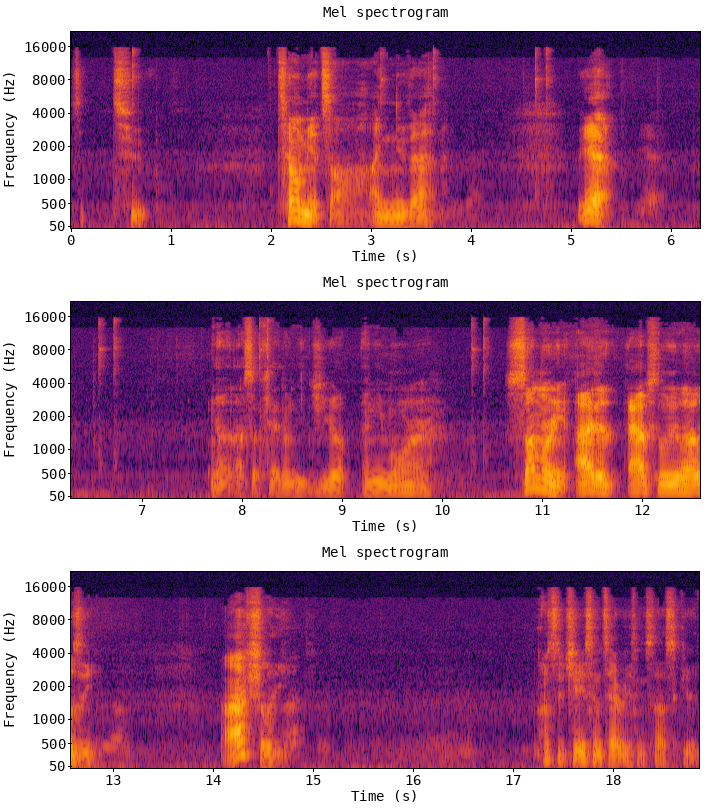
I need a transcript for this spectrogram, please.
It's a two. Tell me it's all. I knew that. Yeah. No, that's okay. I don't need you up anymore. Summary. I did absolutely lousy. Actually, that's adjacent to everything, so that's good.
